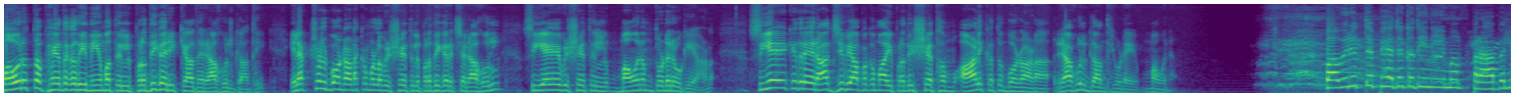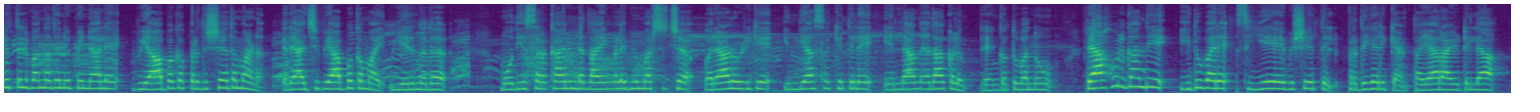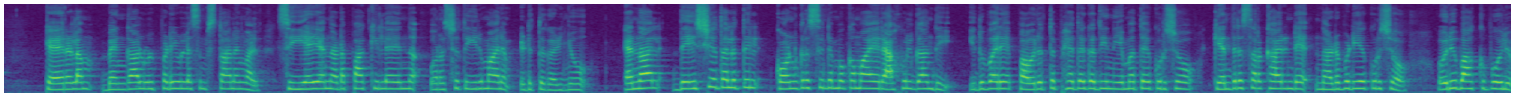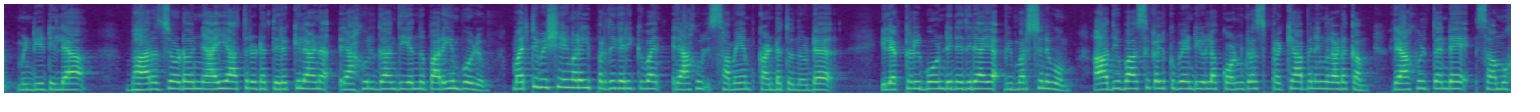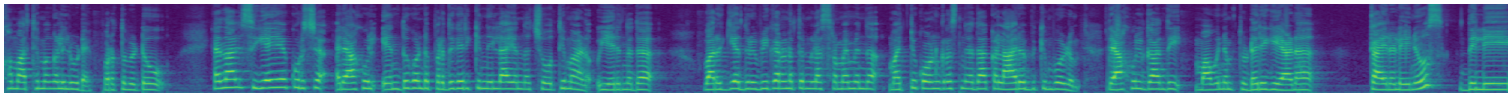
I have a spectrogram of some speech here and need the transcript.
പൗരത്വ ഭേദഗതി നിയമത്തിൽ പ്രതികരിക്കാതെ രാഹുൽ ഗാന്ധി. ഇലക്ട്രൽ ബോണ്ട് അടക്കമുള്ള വിഷയത്തിൽ പ്രതികരിച്ച രാഹുൽ സി എ വിഷയത്തിൽ മൗനം തുടരുകയാണ്. സി എക്കെതിരെ രാജ്യവ്യാപകമായി പ്രതിഷേധം ആളിക്കത്തുമ്പോഴാണ് രാഹുൽ ഗാന്ധിയുടെ മൗനം. പൗരത്വ ഭേദഗതി നിയമം പ്രാബല്യത്തിൽ വന്നതിന് പിന്നാലെ വ്യാപക പ്രതിഷേധമാണ് രാജ്യവ്യാപകമായി ഉയരുന്നത്. മോദി സർക്കാരിന്റെ നയങ്ങളെ വിമർശിച്ച് ഒരാളൊഴികെ ഇന്ത്യാ സഖ്യത്തിലെ എല്ലാ നേതാക്കളും രംഗത്തു വന്നു രാഹുൽ ഗാന്ധി ഇതുവരെ സി എ വിഷയത്തിൽ പ്രതികരിക്കാൻ തയ്യാറായിട്ടില്ല. കേരളം ബംഗാൾ ഉൾപ്പെടെയുള്ള സംസ്ഥാനങ്ങൾ സി എ നടപ്പാക്കില്ല എന്ന് ഉറച്ച തീരുമാനം എടുത്തു കഴിഞ്ഞു. എന്നാൽ ദേശീയ തലത്തിൽ കോൺഗ്രസിന്റെ മുഖമായ രാഹുൽ ഗാന്ധി ഇതുവരെ പൗരത്വ ഭേദഗതി നിയമത്തെക്കുറിച്ചോ കേന്ദ്ര സർക്കാരിന്റെ നടപടിയെക്കുറിച്ചോ ഒരു വാക്കുപോലും മിണ്ടിയിട്ടില്ല. ഭാരത് ജോഡോ ന്യായ് യാത്രയുടെ തിരക്കിലാണ് രാഹുൽ ഗാന്ധി എന്ന് പറയുമ്പോഴും മറ്റു വിഷയങ്ങളിൽ പ്രതികരിക്കുവാൻ രാഹുൽ സമയം കണ്ടെത്തുന്നുണ്ട്. ഇലക്ട്രൽ ബോണ്ടിനെതിരായ വിമർശനവും ആദിവാസികൾക്കു വേണ്ടിയുള്ള കോൺഗ്രസ് പ്രഖ്യാപനങ്ങളടക്കം രാഹുൽ തന്റെ സമൂഹമാധ്യമങ്ങളിലൂടെ പുറത്തുവിട്ടു. എന്നാൽ സി കുറിച്ച് രാഹുൽ എന്തുകൊണ്ട് പ്രതികരിക്കുന്നില്ല എന്ന ചോദ്യമാണ് ഉയരുന്നത്. വർഗീയ ധ്രുവീകരണത്തിനുള്ള ശ്രമമെന്ന് മറ്റു കോൺഗ്രസ് നേതാക്കൾ ആരോപിക്കുമ്പോഴും രാഹുൽ ഗാന്ധി മൗനം തുടരുകയാണ്. കൈരളി ന്യൂസ് ദില്ലി.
